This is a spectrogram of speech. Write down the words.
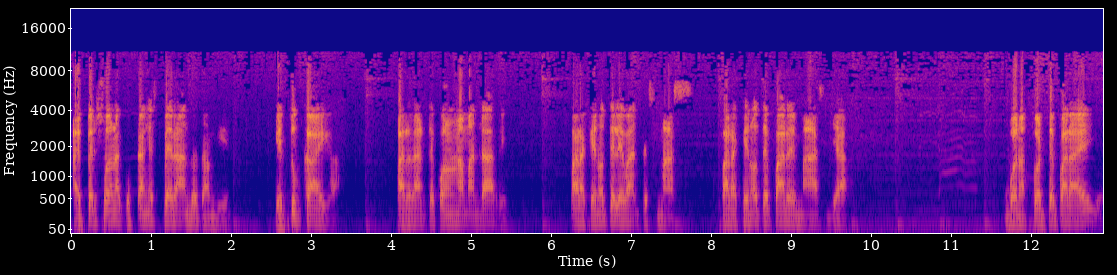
hay personas que están esperando también que tú caigas para darte con una mandarria, para que no te levantes más, para que no te pares más ya. Buena suerte para ellos.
